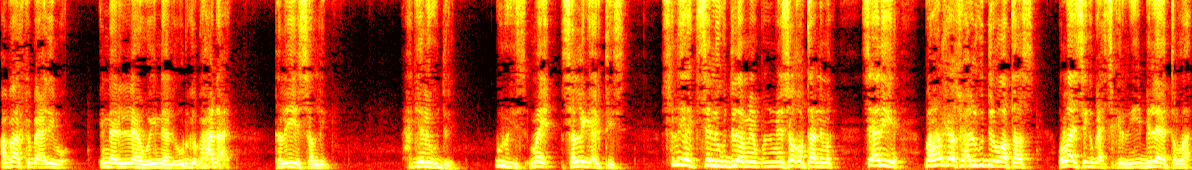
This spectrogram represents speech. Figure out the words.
Cabaar ka bacdiibo inaa lillahi wa inaa urga maxaa dhacay? Taliyihii saldhig xaggee lagu dilay? Gurigiisa may saldhiga agtiisa saldhiga agtiisa lagu dilaa may soo qabtaan nimanka. Si aniga bal halkaas waxa lagu dila waa taas. Wallahi isaga baxsi karin iyo billahi tallah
